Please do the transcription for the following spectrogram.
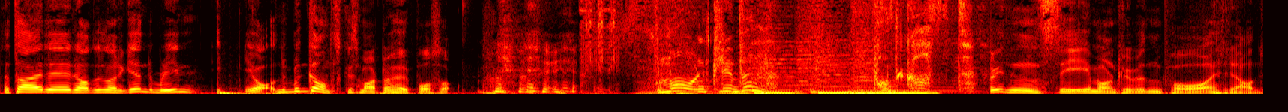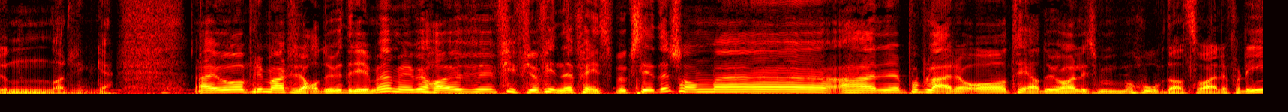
Dette er Radio Norge. Det blir, ja, det blir ganske smart å høre på også. Morgenklubben. Podcast. I Morgenklubben på Radio Norge. Det er jo primært radio vi driver med, men vi har jo fiffige og fine Facebook-sider som eh, er populære. Og Thea, du har liksom hovedansvaret for de.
